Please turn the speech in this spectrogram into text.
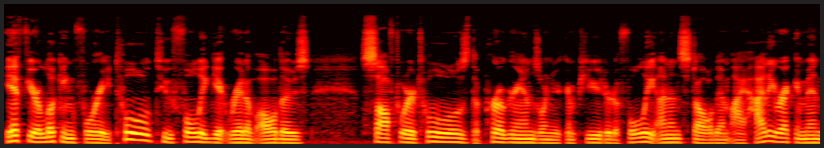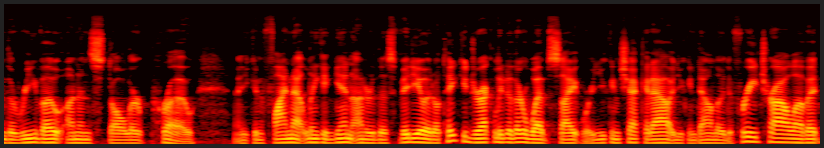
if you're looking for a tool to fully get rid of all those software tools, the programs on your computer to fully uninstall them, I highly recommend the Revo Uninstaller Pro. Now you can find that link again under this video. It'll take you directly to their website where you can check it out. You can download the free trial of it,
